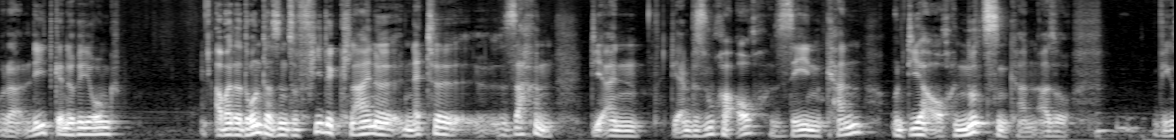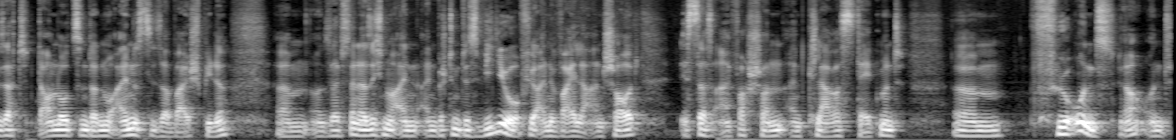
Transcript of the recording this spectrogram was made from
oder Lead-Generierung. Aber darunter sind so viele kleine, nette Sachen, die ein, die ein Besucher auch sehen kann und die er auch nutzen kann. Also wie gesagt, Downloads sind dann nur eines dieser Beispiele. Ähm, und selbst wenn er sich nur ein, ein bestimmtes Video für eine Weile anschaut, ist das einfach schon ein klares Statement ähm, für uns. Ja? Und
